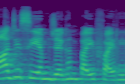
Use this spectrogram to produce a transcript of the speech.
మాజీ సీఎం జగన్ పై ఫైర్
